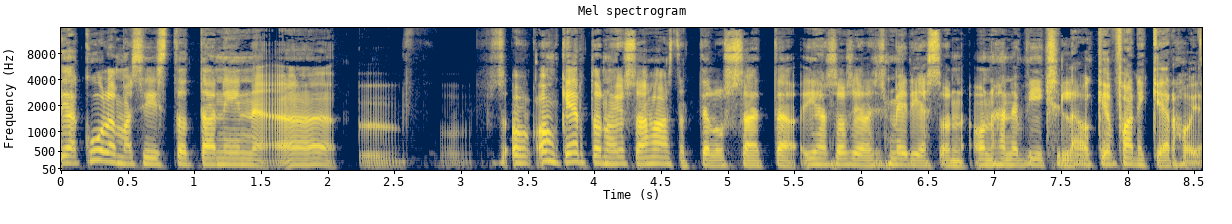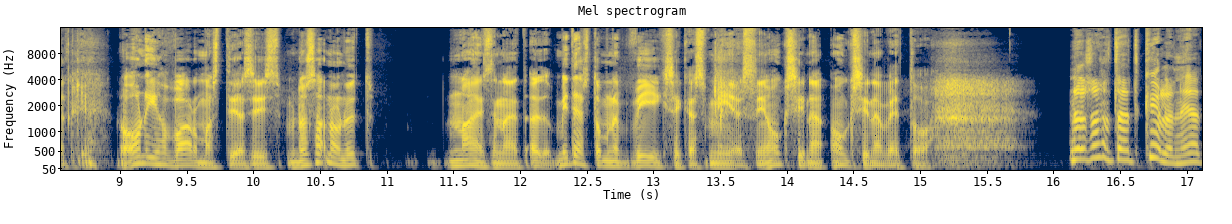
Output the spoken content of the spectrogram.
Ja kuulemma siis tota niin, ö, on, on kertonut jossain haastattelussa, että ihan sosiaalisessa mediassa on, on hänen viiksillä oikein fanikerhojakin. No on ihan varmasti, ja siis, no sano nyt naisena, että äh, mitäs tuommoinen viiksekäs mies, niin onko siinä, onko siinä vetoa? No sanotaan, että kyllä ne,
